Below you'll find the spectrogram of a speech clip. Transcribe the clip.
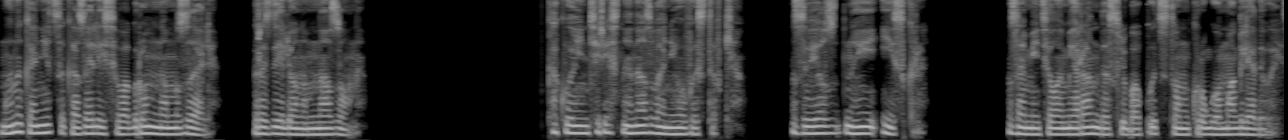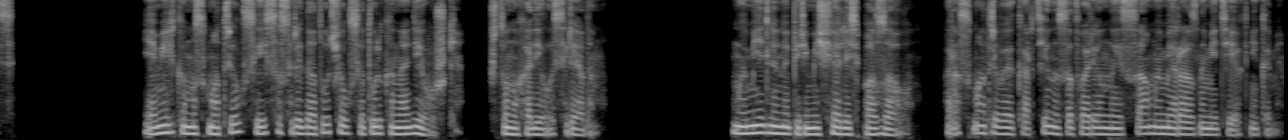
Мы, наконец, оказались в огромном зале, разделенном на зоны. Какое интересное название у выставки. Звездные искры», — заметила Миранда с любопытством, кругом оглядываясь. Я мельком осмотрелся и сосредоточился только на девушке, что находилась рядом. Мы медленно перемещались по залу, рассматривая картины, сотворенные самыми разными техниками,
